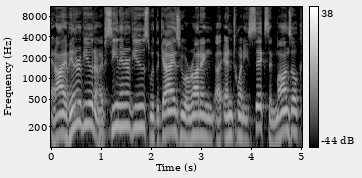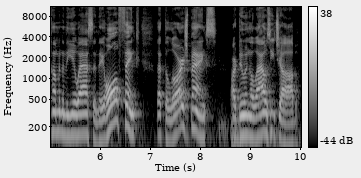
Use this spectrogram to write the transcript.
And I have interviewed and I've seen interviews with the guys who are running uh, N26 and Monzo coming to the US, and they all think that the large banks are doing a lousy job.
